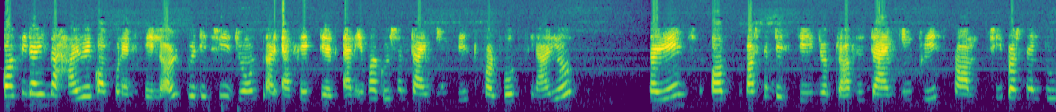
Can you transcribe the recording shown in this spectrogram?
Considering the highway component failure, 23 zones are affected and evacuation time increased for both scenarios. The range of percentage change of travel time increased from 3% to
